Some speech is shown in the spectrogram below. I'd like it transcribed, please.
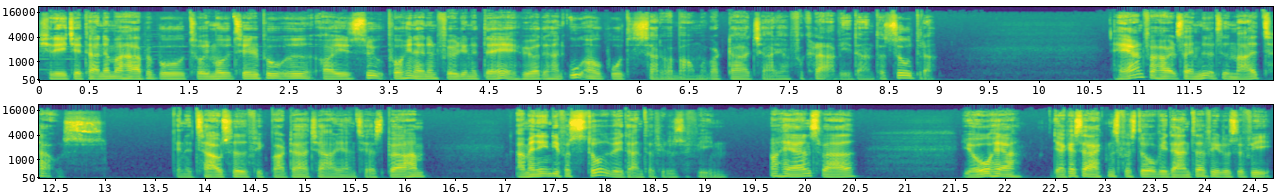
Shri Chaitanya Mahaprabhu tog imod tilbuddet, og i syv på hinanden følgende dage hørte han uafbrudt Sarvabhauma Vardacharya forklare Vedanta Sutra. Herren forholdt sig imidlertid meget tavs. Denne tavshed fik Bhattacharya til at spørge ham, om han egentlig forstod Vedanta-filosofien. Og herren svarede, Jo, herre, jeg kan sagtens forstå Vedanta-filosofi,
